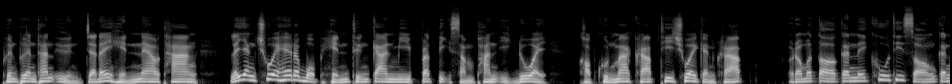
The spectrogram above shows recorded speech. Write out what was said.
เพื่อนๆท่านอื่นจะได้เห็นแนวทาง และยังช่วยให้ระบบเห็นถึงการมีปฏิสัมพันธ์อีกด้วย ขอบคุณมากครับที่ช่วยกันครับ เรามาต่อกันในคู่ที่ 2 กัน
